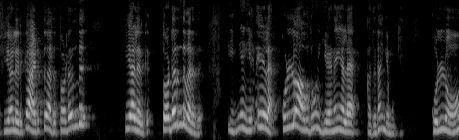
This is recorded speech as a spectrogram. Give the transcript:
ஃபியல் இருக்குது அடுத்து அதை தொடர்ந்து ஃபியல் இருக்குது தொடர்ந்து வருது. இங்கே இணையலை. கொள்ளும் அவுதும் இணையலை. அதுதான் இங்கே முக்கியம். கொள்ளும்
